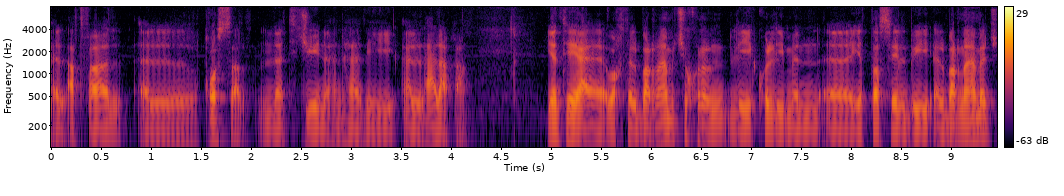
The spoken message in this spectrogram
الأطفال القصر الناتجين عن هذه العلاقة. ينتهي وقت البرنامج. شكرا لكل من آه، يتصل بالبرنامج.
